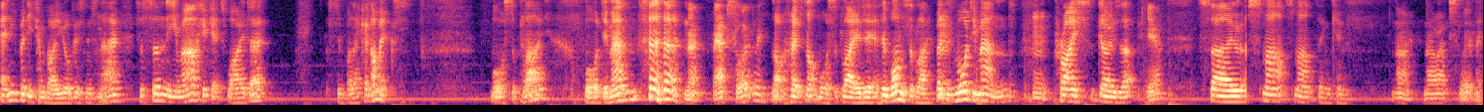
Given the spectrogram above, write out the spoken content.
anybody can buy your business now. So suddenly your market gets wider. Simple economics. More supply, more demand. No, absolutely. not it's not more supply, is it? There's one supply, but mm. there's more demand. Mm. Price goes up. Yeah. So smart, smart thinking. No, no, absolutely,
